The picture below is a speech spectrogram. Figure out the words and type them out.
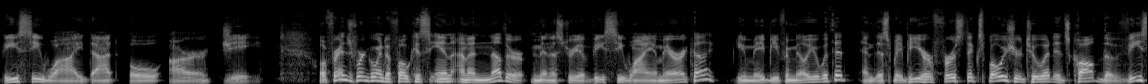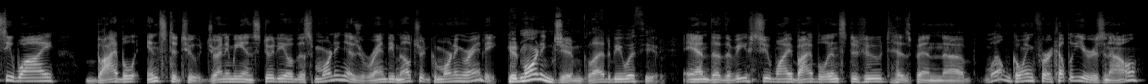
vcy.org. Well, friends, we're going to focus in on another ministry of VCY America. You may be familiar with it, and this may be your first exposure to it. It's called the VCY Bible Institute. Joining me in studio this morning is Randy Melchert. Good morning, Randy. Good morning, Jim. Glad to be with you. And uh, the VCY Bible Institute has been, uh, well, going for a couple years now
